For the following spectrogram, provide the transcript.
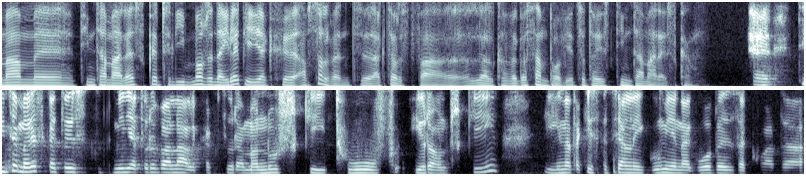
Mamy Tintamareskę, czyli może najlepiej jak absolwent aktorstwa lalkowego sam powie, co to jest Tintamareska. E, Tinta Mareska to jest miniaturowa lalka, która ma nóżki, tłów i rączki i na takiej specjalnej gumie na głowę zakłada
